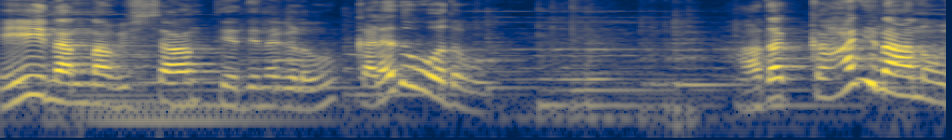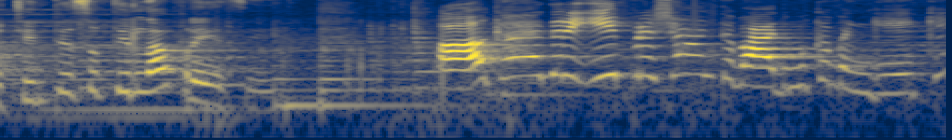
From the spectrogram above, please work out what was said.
ಈ ನನ್ನ ವಿಶ್ರಾಂತಿಯ ದಿನಗಳು ಕಳೆದು ಹೋದವು. ಅದಕ್ಕಾಗಿ ನಾನು ಚಿಂತಿಸುತ್ತಿಲ್ಲ ಪ್ರೇಯಸಿ. ಹಾಗಾದರೆ ಈ ಪ್ರಶಾಂತವಾದ ಮುಖಭಂಗಿ ಏಕೆ?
